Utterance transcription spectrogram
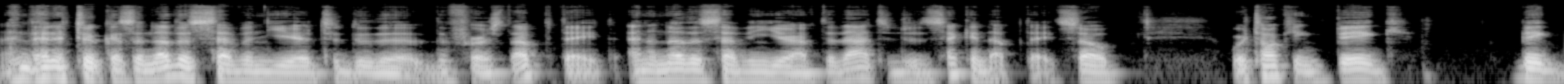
And then it took us another seven year to do the, the first update and another seven year after that to do the second update. So we're talking big, big,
